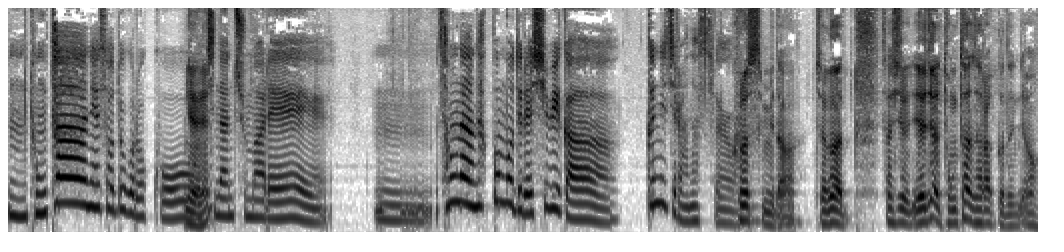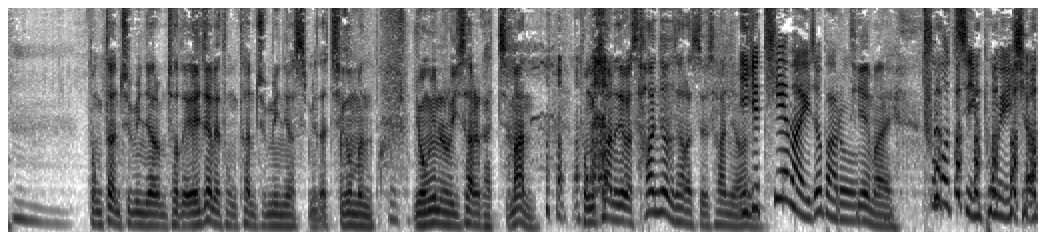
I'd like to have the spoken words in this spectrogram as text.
음, 동탄에서도 그렇고 예. 지난 주말에 음, 성난 학부모들의 시위가 끊이질 않았어요. 그렇습니다. 제가 사실 예전에 동탄 살았거든요. 음. 동탄 주민 여러분, 저도 예전에 동탄 주민이었습니다. 지금은 용인으로 이사를 갔지만 동탄에 제가 4년 살았어요. 4년. 이게 TMI죠, 바로. TMI. 투머치 인포메이션.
